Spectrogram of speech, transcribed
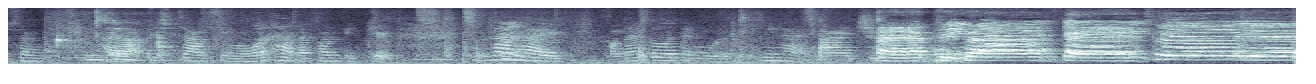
信系啦，暂时冇乜太大分别住。咁但系我咧都一定会坚持。Happy birthday to you.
